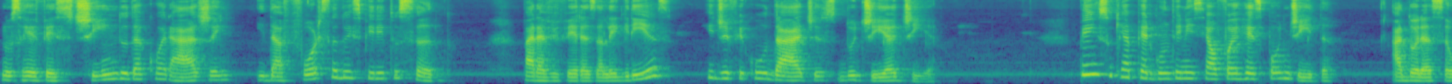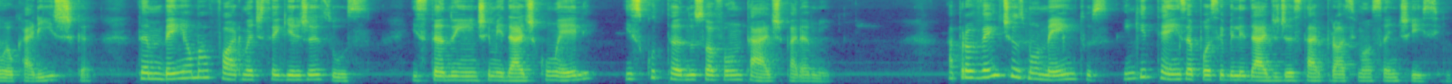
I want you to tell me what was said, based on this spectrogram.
nos revestindo da coragem e da força do Espírito Santo para viver as alegrias e dificuldades do dia a dia. Penso que a pergunta inicial foi respondida. Adoração eucarística também é uma forma de seguir Jesus estando em intimidade com Ele, escutando Sua vontade para mim. Aproveite os momentos em que tens a possibilidade de estar próximo ao Santíssimo.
